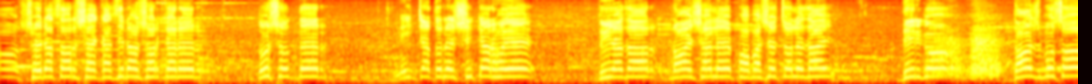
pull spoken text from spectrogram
স্বৈরাচার শেখ হাসিনা সরকারের দোষদের নির্যাতনের শিকার হয়ে দুই সালে প্রবাসে চলে যায়। দীর্ঘ দশ বছর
